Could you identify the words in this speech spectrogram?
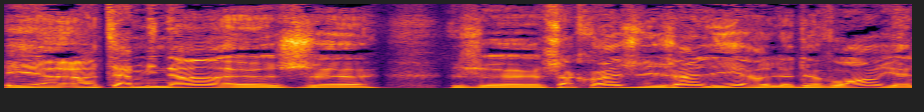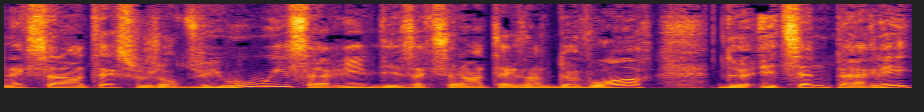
Et euh, en terminant, euh, je je- j'encourage les gens à lire Le Devoir. Il y a un excellent texte aujourd'hui. Oui, oui, ça arrive des excellents textes dans Le Devoir de Étienne Paré.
